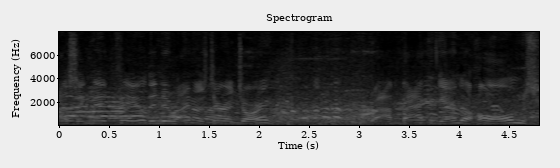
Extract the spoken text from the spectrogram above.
Crossing midfield into Rhinos territory. Drop back again to Holmes.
